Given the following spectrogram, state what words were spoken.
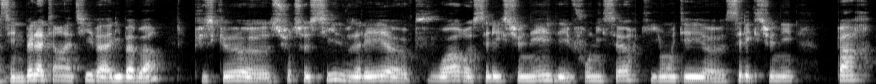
c'est une belle alternative à Alibaba, puisque sur ce site, vous allez pouvoir sélectionner des fournisseurs qui ont été sélectionnés par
